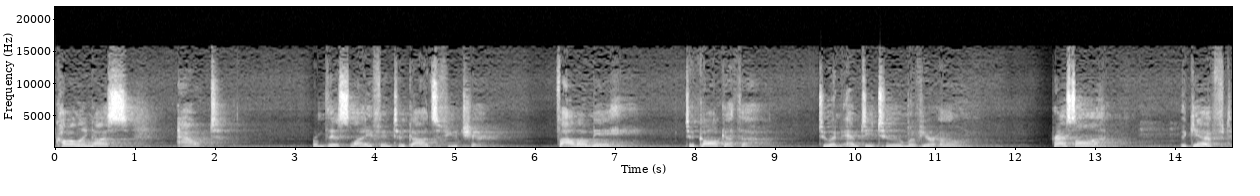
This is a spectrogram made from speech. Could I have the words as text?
calling us out from this life into God's future. Follow me to Golgotha, to an empty tomb of your own. Press on. The gift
